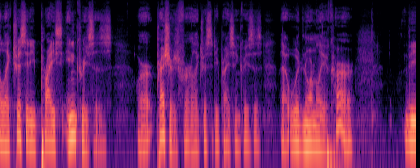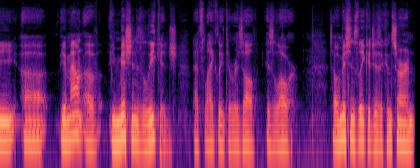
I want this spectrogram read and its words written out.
electricity price increases or pressures for electricity price increases that would normally occur, the uh, the amount of emissions leakage that's likely to result is lower. So emissions leakage is a concern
